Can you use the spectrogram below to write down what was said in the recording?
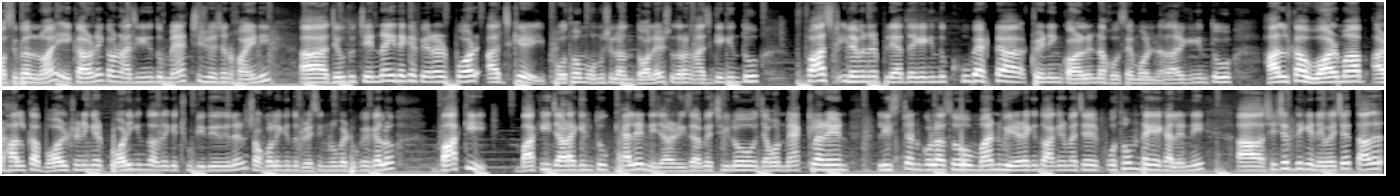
পসিবল নয়। এই কারণে কারণ আজকে কিন্তু ম্যাচ সিচুয়েশন হয়নি। যেহেতু চেন্নাই থেকে ফেরার পর আজকেই প্রথম অনুশীলন দলের, সুতরাং আজকে কিন্তু ফার্স্ট ইলেভেনের প্লেয়ারদেরকে কিন্তু খুব একটা ট্রেনিং করালেন না হোসে মলিনা। তাদেরকে কিন্তু হালকা ওয়ার্ম আপ আর হালকা বল ট্রেনিংয়ের পরই কিন্তু তাদেরকে ছুটি দিয়ে দিলেন। সকলে কিন্তু ড্রেসিং রুমে ঢুকে গেল। বাকি বাকি যারা কিন্তু খেলেননি, যারা রিজার্ভে ছিল, যেমন ম্যাকলারেন লিস্টান কোলাসো মানভীর এরা কিন্তু আগের ম্যাচে প্রথম থেকে খেলেননি। শেষের দিকে নেমেছে। তাদের,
